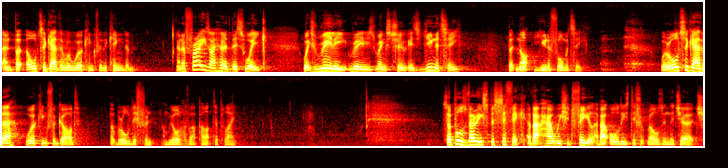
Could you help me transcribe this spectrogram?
And, but all together we're working for the kingdom. And a phrase I heard this week, which really, really rings true, is unity, but not uniformity. We're all together working for God, but we're all different and we all have our part to play. So, Paul's very specific about how we should feel about all these different roles in the church.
